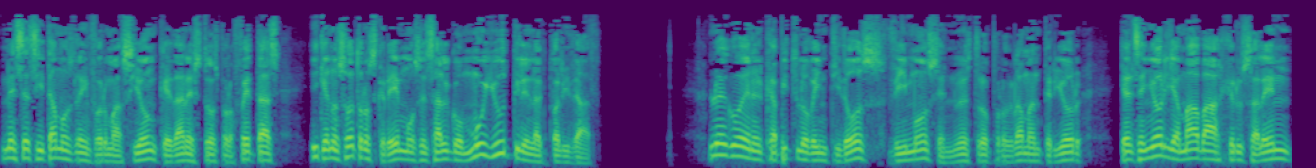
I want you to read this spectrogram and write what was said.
Necesitamos la información que dan estos profetas y que nosotros creemos es algo muy útil en la actualidad. Luego en el capítulo 22 vimos en nuestro programa anterior que el Señor llamaba a Jerusalén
